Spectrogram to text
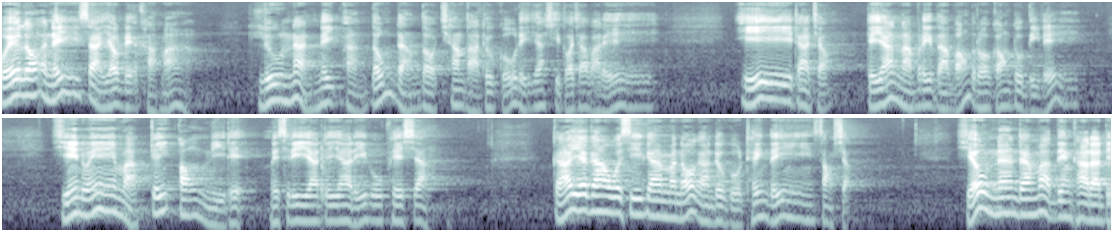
ကွယ်လွန်အနိစ္စရောက်တဲ့အခါမှာလူနတ်နိဗ္ဗာန်သုံးတန်သောချမ်းသာတို့ကိုရရှိသွားကြပါတယ်။အေးဒါကြောင့်တရားနာပရိသတ်ပေါင်းတော်ကောင်းတို့သည်လေရင်တွင်မှကိန်းအောင်နေတဲ့မေစရိယတရားတွေကိုဖယ်ရှားကာယကဝစီကံမနောကံတို့ကိုထိမ့်သိမ်းစောင့်ရှောက် ယုံနံဓမ္မသင်္ခါရတ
